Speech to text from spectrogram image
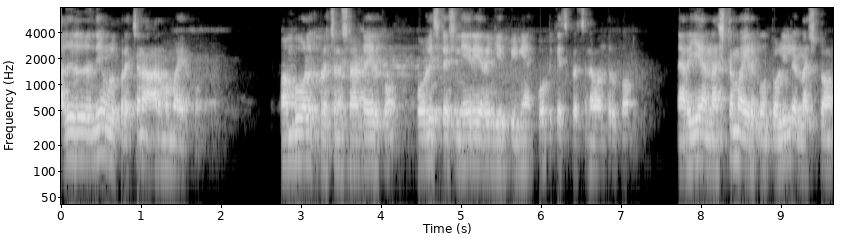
அதுலேருந்தே உங்களுக்கு பிரச்சனை ஆரம்பமாயிருக்கும். வம்பு வழக்கு பிரச்சனை ஸ்டார்ட் ஆகிருக்கும் போலீஸ் ஸ்டேஷன் ஏறி இறங்கியிருப்பீங்க. கோர்ட்டு கேஸ் பிரச்சனை வந்திருக்கும். நிறைய நஷ்டமாக இருக்கும் தொழிலில் நஷ்டம்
